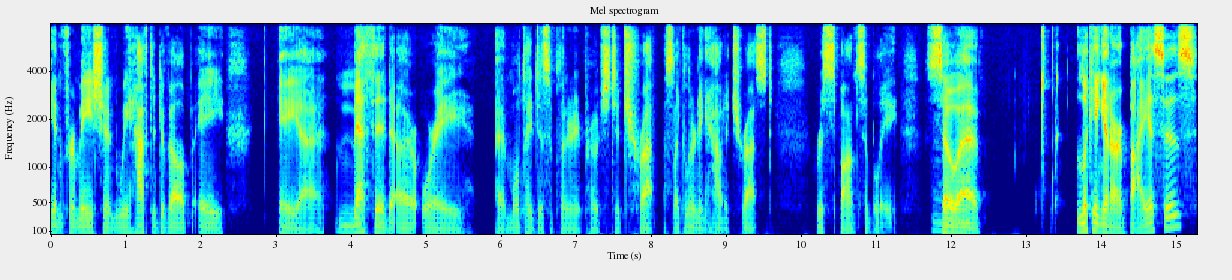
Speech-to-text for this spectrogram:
information, we have to develop a a uh, method or, or a, a multidisciplinary approach to trust, like learning how to trust responsibly. Mm-hmm. So, uh, looking at our biases,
